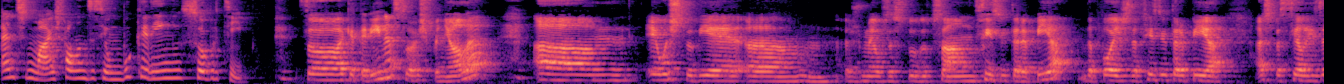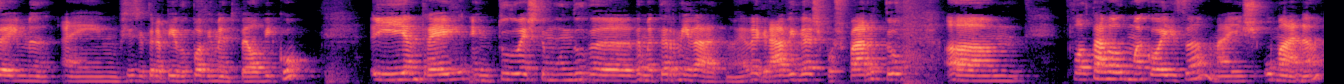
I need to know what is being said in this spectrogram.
antes de mais, fala-nos assim um bocadinho sobre ti. Sou a Catarina, sou espanhola. Ahm, eu estudei, ahm, os meus estudos são fisioterapia. Depois da fisioterapia, especializei-me em fisioterapia do pavimento pélvico e entrei em todo este mundo da, da maternidade, não é? Da grávidas, pós-parto. Ahm, faltava alguma coisa mais humana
